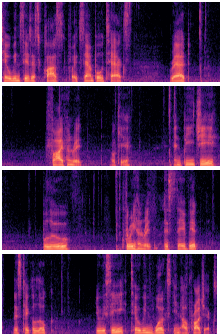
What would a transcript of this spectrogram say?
Tailwind CSS class. For example, text red 500. Okay, and BG blue 300 let's save it. Let's take a look. You will see tailwind works in our projects.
